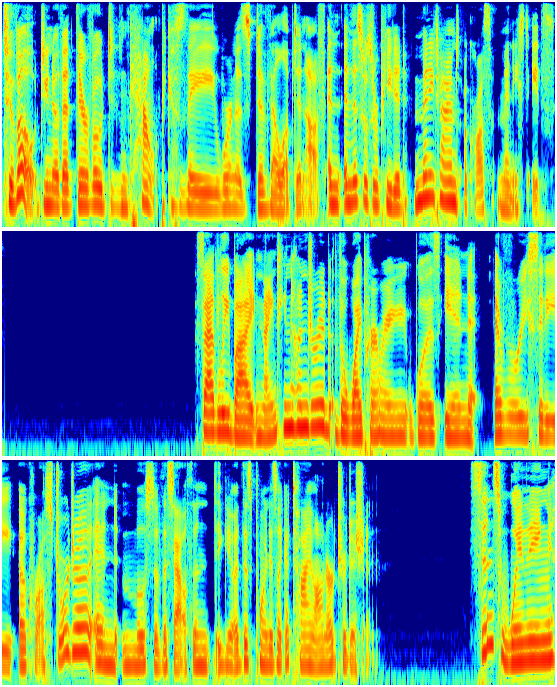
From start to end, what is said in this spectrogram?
to vote you know that their vote didn't count because they weren't as developed enough. And and this was repeated many times across many states. Sadly by 1900 the white primary was in every city across georgia and most of the south. And you know at this point it's like a time honored tradition since winning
